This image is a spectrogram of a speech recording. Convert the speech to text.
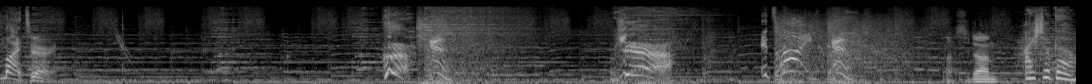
My turn. Yeah! It's mine! Nicely done. I shall go.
